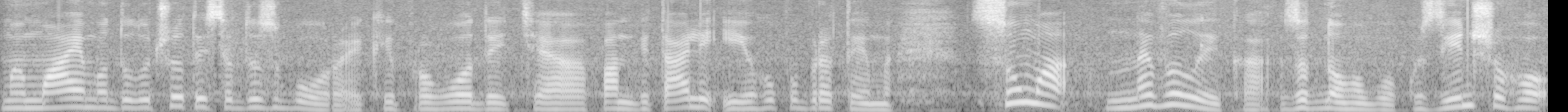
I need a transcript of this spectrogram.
ми маємо долучитися до збору, який проводить е, пан Віталій і його побратими. Сума невелика з одного боку, з іншого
